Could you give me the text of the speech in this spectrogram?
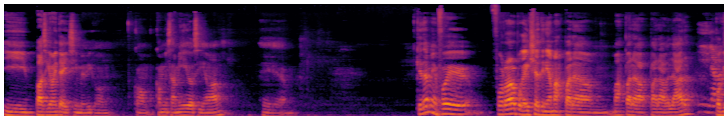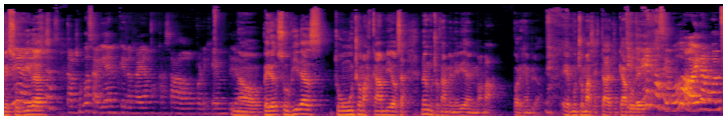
y básicamente ahí sí me vi con, con, con mis amigos y demás. Eh, que también fue, fue raro porque ahí ya tenía más para, más para, para hablar. Y la Porque sus mayoría de vidas... ellas tampoco sabían que nos habíamos casado, por ejemplo. No, pero sus vidas tuvo mucho más cambio. O sea, no hay mucho cambio en la vida de mi mamá, por ejemplo. Es mucho más estática. Si tu Porque, vieja se mudó, era un.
